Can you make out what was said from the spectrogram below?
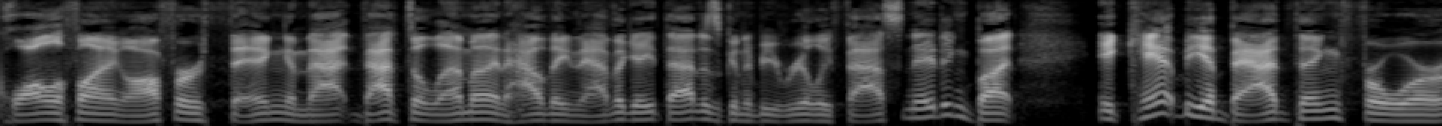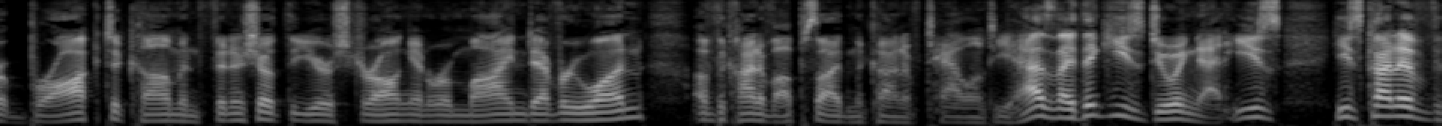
qualifying offer thing and that that dilemma and how they navigate that is going to be really fascinating but it can't be a bad thing for Brock to come and finish out the year strong and remind everyone of the kind of upside and the kind of talent he has and I think he's doing that. He's he's kind of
